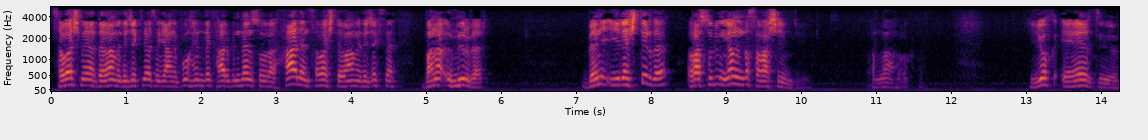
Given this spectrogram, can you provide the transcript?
savaşmaya devam edeceklerse yani bu Hendek Harbi'nden sonra halen savaş devam edecekse bana ömür ver beni iyileştir de Resulün yanında savaşayım diyor. Allahu Ekber. Yok eğer diyor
